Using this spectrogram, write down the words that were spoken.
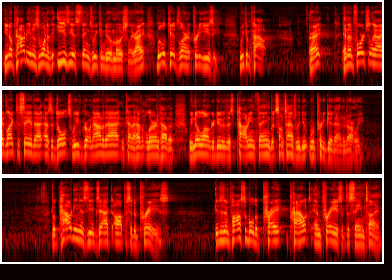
You know, pouting is one of the easiest things we can do emotionally, right? Little kids learn it pretty easy. We can pout, all right? And unfortunately, I'd like to say that as adults, we've grown out of that and kind of haven't learned how to, we no longer do this pouting thing, but sometimes we do, we're pretty good at it, aren't we? But pouting is the exact opposite of praise. It is impossible to pray, pout and praise at the same time.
